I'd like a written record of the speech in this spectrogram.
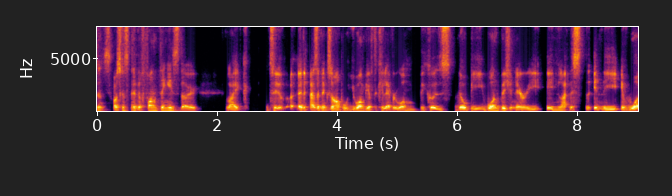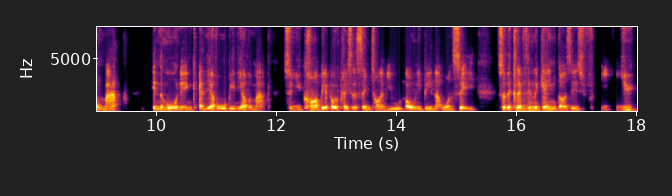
going. I was going to say the fun thing is though, like to as an example, you won't be able to kill everyone because there'll be one visionary in like this in the in one map in the morning, and the other will be in the other map. So you can't be at both places at the same time. You will only be in that one city. So the clever thing the game does is you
